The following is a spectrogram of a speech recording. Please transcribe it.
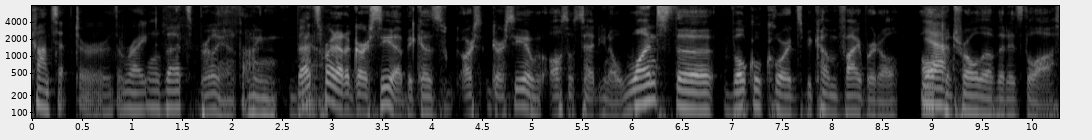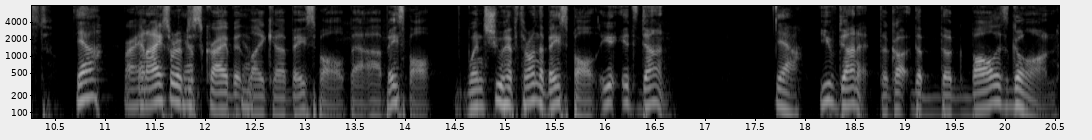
concept or the right Well, that's brilliant. thought. I mean, that's Yeah. right out of Garcia because Gar- Garcia also said, you know, once the vocal cords become vibratal, all Yeah. control of it is lost. yeah right And I sort of Yep. describe it Yep. like a baseball. Uh, baseball. Once you have thrown the baseball, it's done. yeah You've done it. The go- the the ball is gone,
